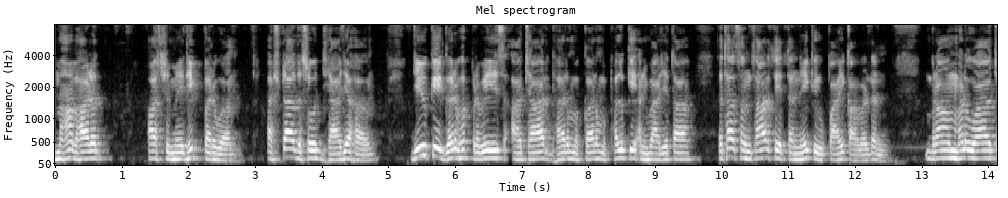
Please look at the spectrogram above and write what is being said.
महाभारत अश्वमेधिक पर्व, अष्टादशोध्याय। जीव के गर्भ, प्रवेश, आचार, धर्म, कर्म, फल की अनिवार्यता तथा संसार से तरने के उपाय का वर्णन। ब्राह्मणवाच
